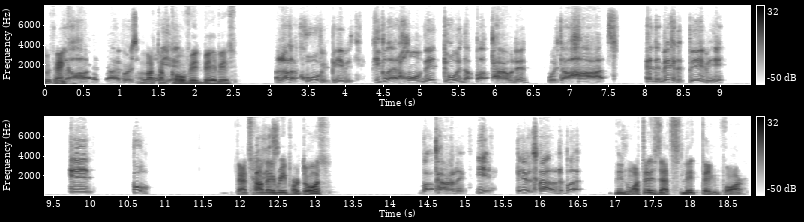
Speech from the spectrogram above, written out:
You think? A lot of diapers. A lot oh, of yeah. COVID babies? a lot of COVID babies. People at home, they're doing the butt pounding with the hearts, and they're making a baby, and boom, That's how they reproduce? butt pounding. Yeah, baby come out of the butt. Then what is that slit thing for?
